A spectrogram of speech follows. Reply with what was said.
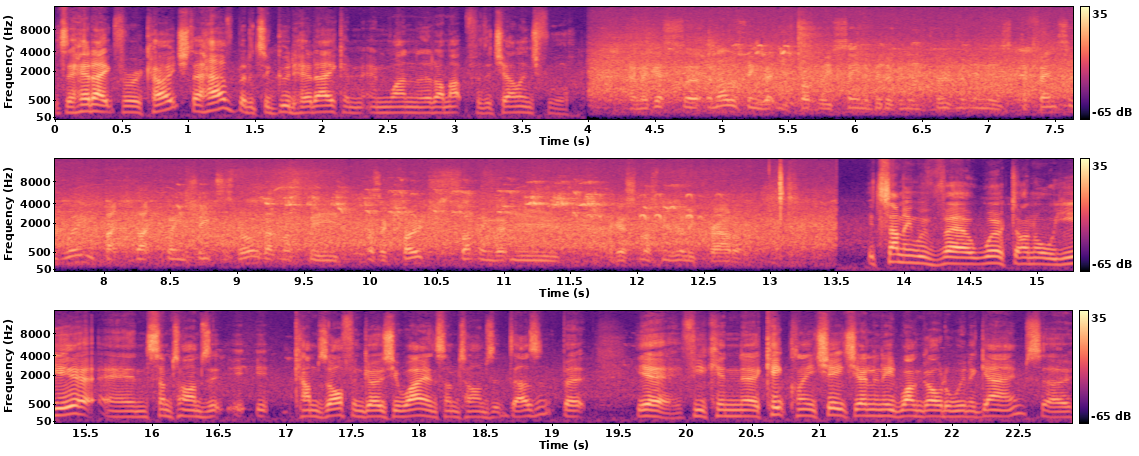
it's a headache for a coach to have, but it's a good headache and, and one that I'm up for the challenge for. And I guess uh, another thing that you've probably seen a bit of an improvement in is defensively, back-to-back clean sheets as well. That must be, as a coach, something that you, I guess, must be really proud of it's something we've uh, worked on all year and sometimes it, it, it, comes off and goes your way and sometimes it doesn't. But yeah, if you can uh, keep clean sheets, you only need one goal to win a game. So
